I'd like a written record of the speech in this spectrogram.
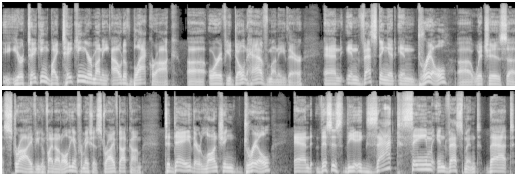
You're taking by taking your money out of BlackRock, uh, or if you don't have money there, and investing it in Drill, uh, which is uh, Strive. You can find out all the information at strive.com. Today they're launching Drill, and this is the exact same investment that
